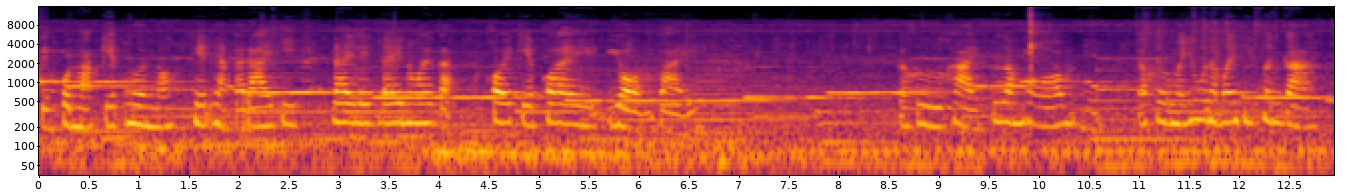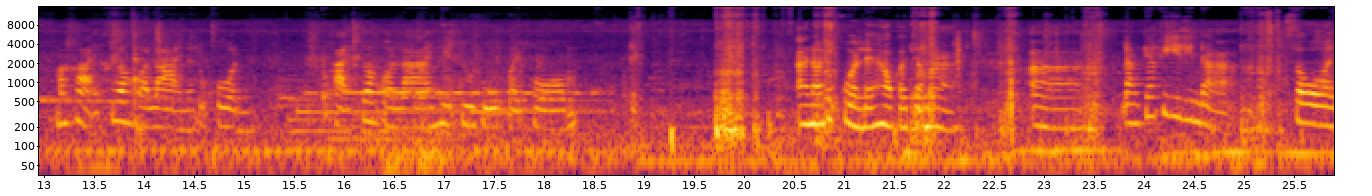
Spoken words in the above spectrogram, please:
เป็นคนมักเก็บเงินเนาะเฮ็ดอย่างก็ได้ที่ได้เล็กได้น้อยก็ค่อยเก็บค่อยหยอมไป ก็คือขายเครื่องพร้อมนี่ก็คือมาอยู่นะเมื่อที่เพิ่นกา มาขายเครื่องออนไลน์นะทุกคน ขายเครื่องออนไลน์เฮ็ด YouTube ไปพร้อมอะเนาะทุกคนเลยเฮาก็จะมาอ่าหลังจากที่ลินดาซอย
